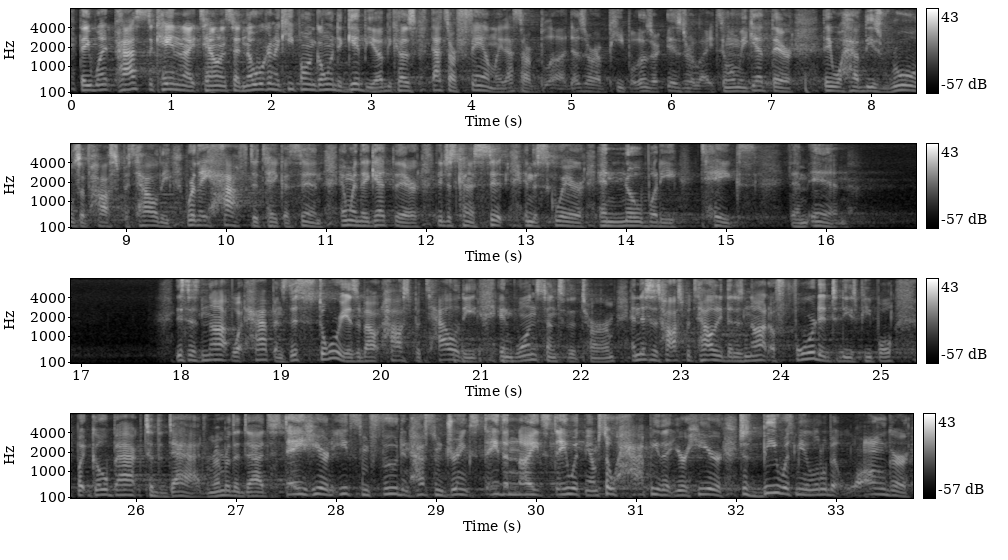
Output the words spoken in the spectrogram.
They went past the Canaanite town and said, No, we're going to keep on going to Gibeah because that's our family, that's our blood, those are our people, those are Israelites. And when we get there, they will have these rules of hospitality where they have to take us in. And when they get there, they just kind of sit in the square and nobody takes them in. This is not what happens. This story is about hospitality in one sense of the term, and this is hospitality that is not afforded to these people, but go back to the dad. Remember the dad, stay here and eat some food and have some drinks. Stay the night, stay with me. I'm so happy that you're here. Just be with me a little bit longer.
